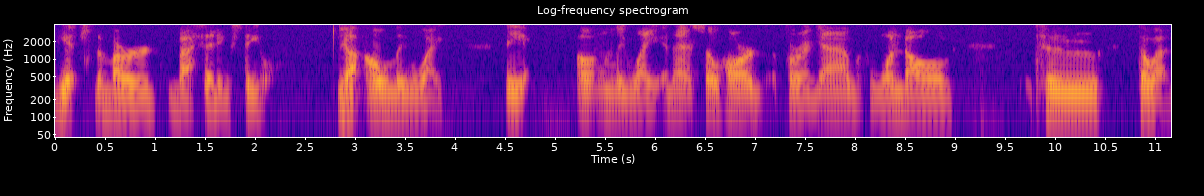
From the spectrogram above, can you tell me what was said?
gets the bird by sitting still. Yeah. The only way. The only way. And that is so hard for a guy with one dog to throw a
